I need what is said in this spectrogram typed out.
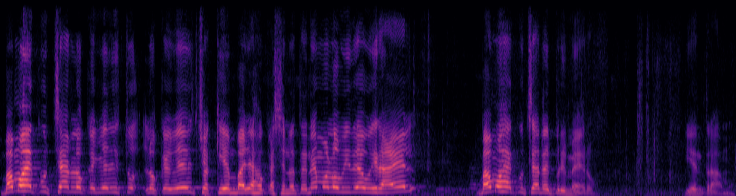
Vamos a escuchar lo que yo he dicho, lo que he dicho aquí en varias ocasiones. ¿Tenemos los videos, Israel? Vamos a escuchar el primero. Y entramos.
